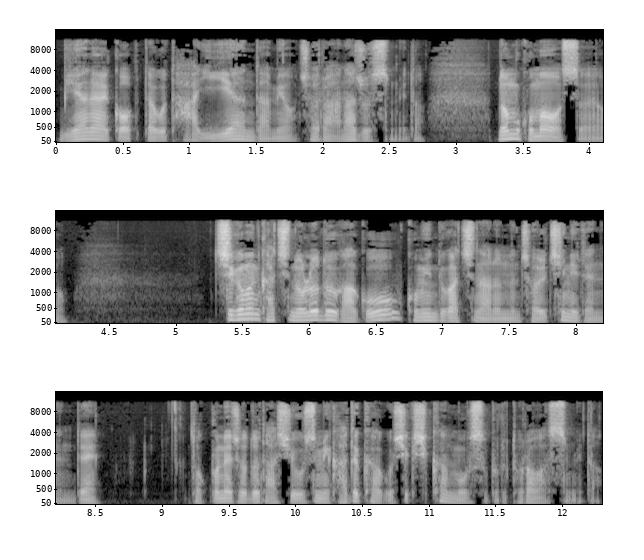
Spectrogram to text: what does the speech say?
미안할 거 없다고 다 이해한다며 저를 안아줬습니다. 너무 고마웠어요. 지금은 같이 놀러도 가고 고민도 같이 나누는 절친이 됐는데 덕분에 저도 다시 웃음이 가득하고 씩씩한 모습으로 돌아왔습니다.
